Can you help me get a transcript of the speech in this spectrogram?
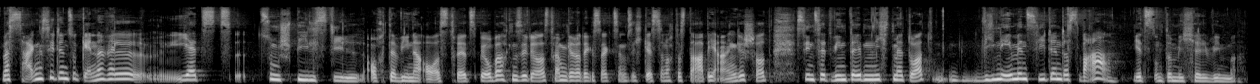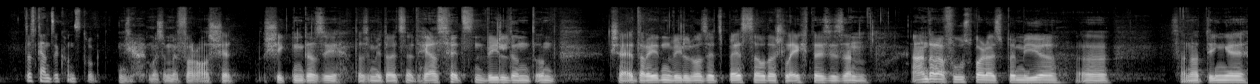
Was sagen Sie denn so generell jetzt zum Spielstil auch der Wiener Austria? Jetzt beobachten Sie, die Austria haben gerade gesagt, Sie haben sich gestern noch das Derby angeschaut, sind seit Winter eben nicht mehr dort. Wie nehmen Sie denn das wahr jetzt unter Michael Wimmer, das ganze Konstrukt? Ja, ich muss einmal vorausschicken, dass ich, dass ich mich da jetzt nicht hersetzen will und, und gescheit reden will, was jetzt besser oder schlechter ist. Es ist ein anderer Fußball als bei mir. Äh, sind auch Dinge,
